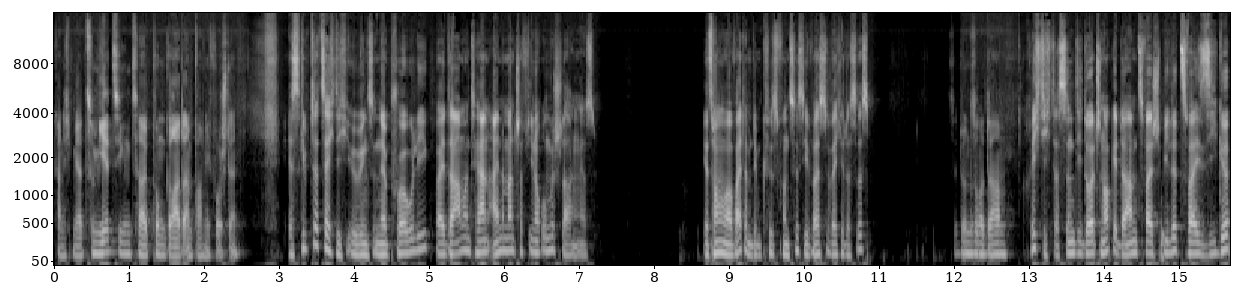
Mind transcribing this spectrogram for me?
kann ich mir zum jetzigen Zeitpunkt gerade einfach nicht vorstellen. Es gibt tatsächlich übrigens in der Pro League bei Damen und Herren eine Mannschaft, die noch ungeschlagen ist. Jetzt machen wir mal weiter mit dem Quiz von Sissy. Weißt du, welche das ist? Sind unsere Damen. Richtig, das sind die deutschen Hockeydamen. Zwei Spiele, zwei Siege,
